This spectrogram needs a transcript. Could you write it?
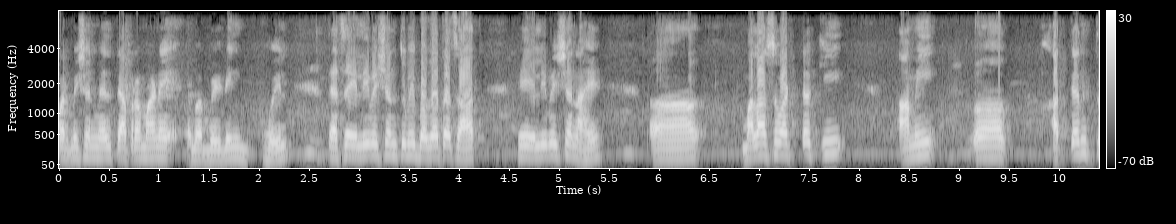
परमिशन मिळेल त्याप्रमाणे बिल्डिंग होईल. त्याचं एलिव्हेशन तुम्ही बघतच आहात. हे एलिव्हेशन आहे. मला असं वाटतं की आम्ही अत्यंत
